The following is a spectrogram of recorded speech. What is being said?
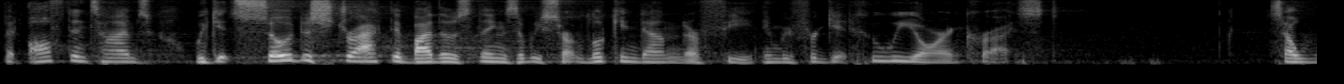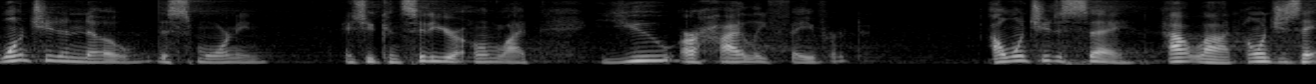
But oftentimes we get so distracted by those things that we start looking down at our feet and we forget who we are in Christ. So I want you to know this morning, as you consider your own life, you are highly favored. I want you to say out loud, I want you to say,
